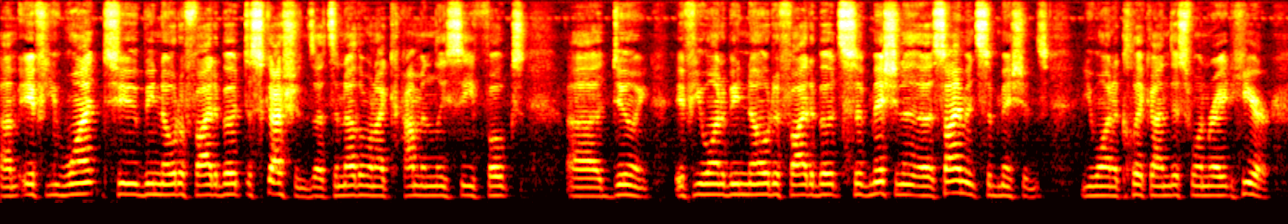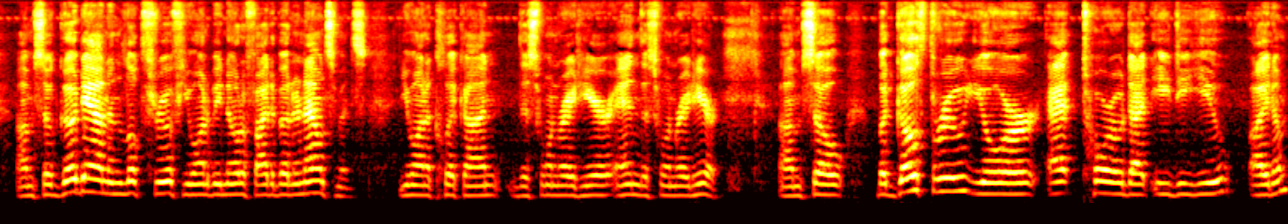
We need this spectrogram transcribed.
Um, if you want to be notified about discussions, that's another one I commonly see folks uh, doing. If you want to be notified about submission uh, assignment submissions, you want to click on this one right here. Um, so go down and look through if you want to be notified about announcements. You want to click on this one right here and this one right here. Um, so, but go through your at touro.edu item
